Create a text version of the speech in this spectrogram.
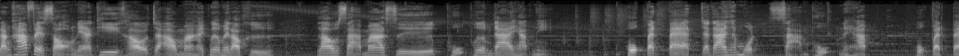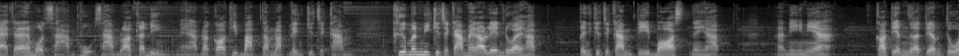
ร้านค้าเฟส2เนี่ยที่เขาจะเอามาให้เพิ่มให้เราคือ เราสามารถซื้อพุเพิ่มได้ครับนี่688 จะได้ทั้งหมด 3 พุนะครับ 688 จะได้ทั้งหมด3พุ300 กระดิ่งนะครับ แล้วก็ที่บัฟสำหรับเล่นกิจกรรม คือมันมีกิจกรรมให้เราเล่นด้วยครับ เป็นกิจกรรมตีบอสนะครับ อันนี้เนี่ย ก็เตรียมเนื้อเตรียมตัว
